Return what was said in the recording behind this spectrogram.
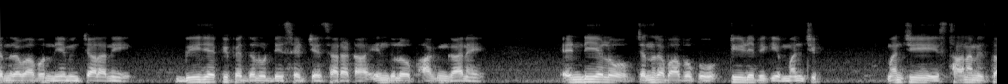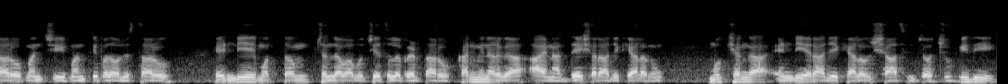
చంద్రబాబును నియమించాలని బీజేపీ పెద్దలు డిసైడ్ చేశారట. ఇందులో భాగంగానే ఎన్డీఏలో చంద్రబాబుకు టీడీపీకి మంచి మంచి స్థానం ఇస్తారు మంచి మంత్రి పదవులు ఇస్తారు. ఎన్డీఏ మొత్తం చంద్రబాబు చేతుల్లో పెడతారు. కన్వీనర్గా ఆయన దేశ రాజకీయాలను ముఖ్యంగా ఎన్డీఏ రాజకీయాలను శాసించవచ్చు. ఇది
